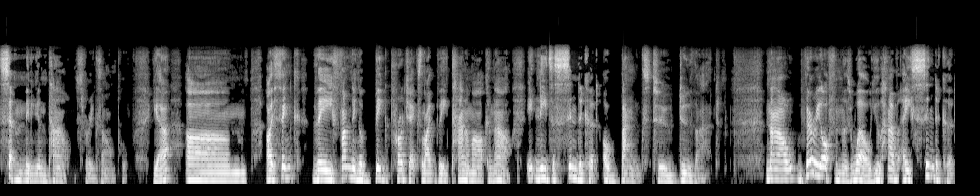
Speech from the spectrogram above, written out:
seven million pounds, for example. Yeah, um, I think the funding of big projects like the Panama Canal it needs a syndicate of banks to do that. Now, very often as well, you have a syndicate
